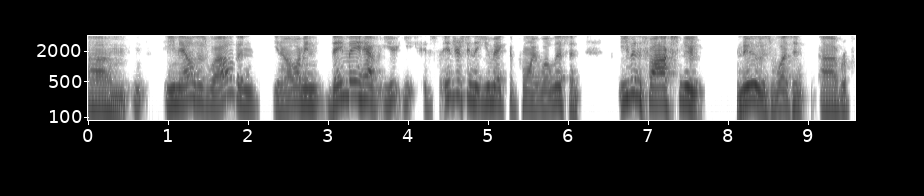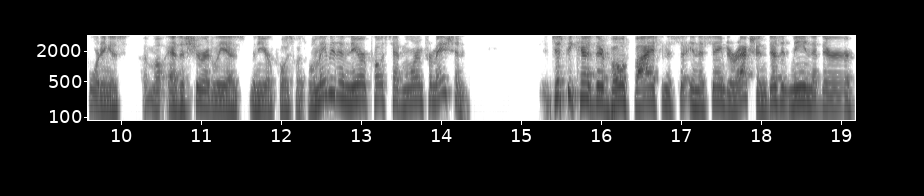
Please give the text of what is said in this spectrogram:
um, emails as well, then you know, I mean, they may have. You, you, it's interesting that you make the point. Well, listen, even Fox News News wasn't uh, reporting as as assuredly as the New York Post was. Well, maybe the New York Post had more information. Just because they're both biased in the in the same direction doesn't mean that they're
